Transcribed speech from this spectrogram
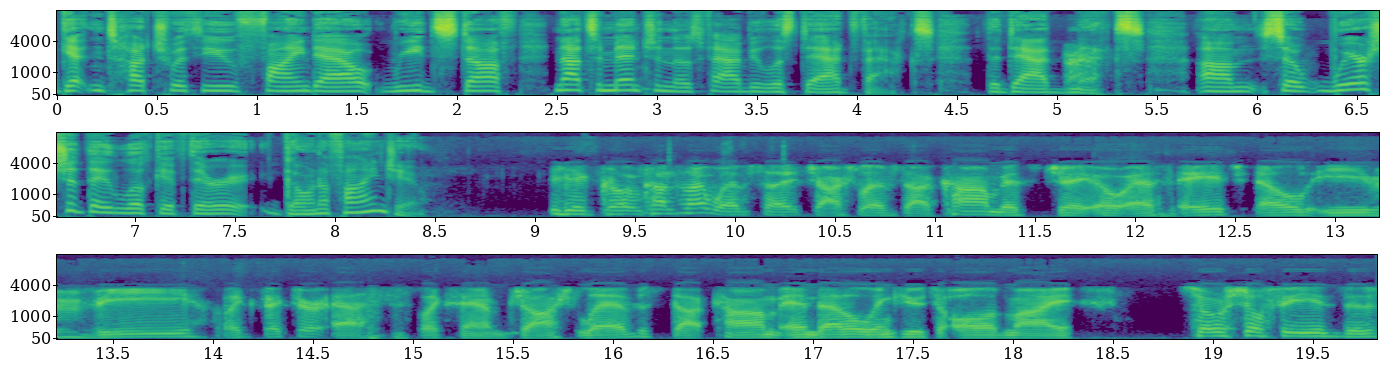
get in touch with you, find out, read stuff. Not to mention those fabulous dad facts, the dad myths. Um, so, where should they look if they're going to find you? Yeah, go come to my website, joshlevs.com. It's J O S H L E V, like Victor, S, like Sam, joshlevs.com. And that'll link you to all of my social feeds as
